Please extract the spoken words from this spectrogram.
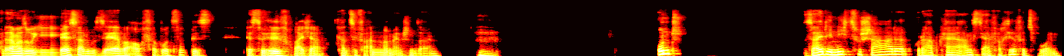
oder sagen wir so, je besser du selber auch verwurzelt bist, desto hilfreicher kannst du für andere Menschen sein. Hm. Und sei dir nicht zu schade oder hab keine Angst, dir einfach Hilfe zu holen.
